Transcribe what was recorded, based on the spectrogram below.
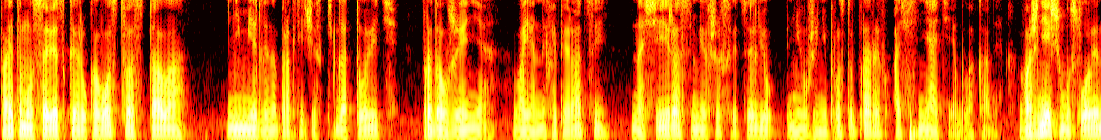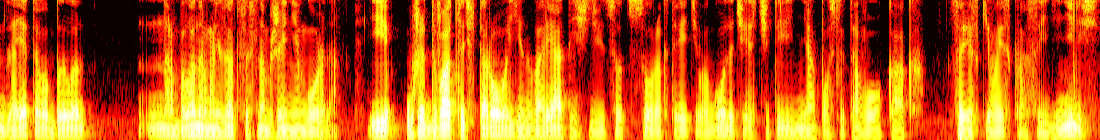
Поэтому советское руководство стало немедленно практически готовить продолжение военных операций, на сей раз имевших своей целью не уже не просто прорыв, а снятие блокады. Важнейшим условием для этого было, была нормализация снабжения города. И уже 22 января 1943 года, через 4 дня после того, как советские войска соединились,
